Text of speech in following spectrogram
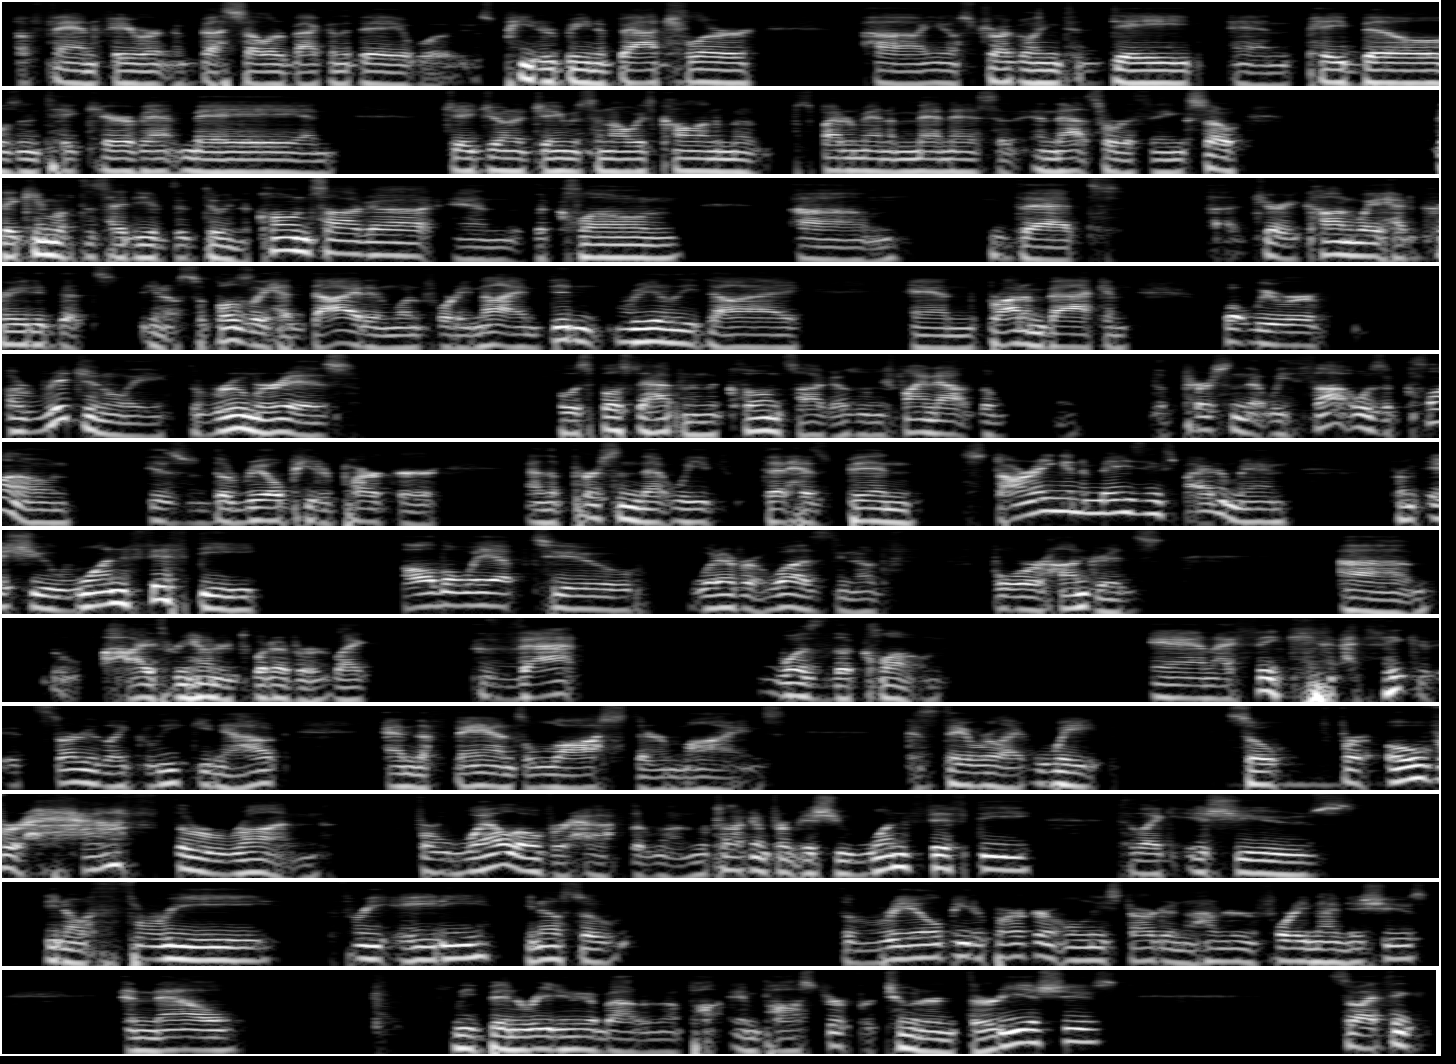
a fan favorite and a bestseller back in the day. It was Peter being a bachelor, uh, you know, struggling to date and pay bills and take care of Aunt May and J. Jonah Jameson always calling him a Spider-Man a menace and, and that sort of thing. So they came up with this idea of doing the clone saga and the clone um, that uh, Gerry Conway had created that's you know supposedly had died in 149 didn't really die and brought him back and what we were originally the rumor is what was supposed to happen in the clone saga is when we find out the the person that we thought was a clone is the real Peter Parker and the person that we've that has been starring in Amazing Spider-Man from issue 150 all the way up to whatever it was, you know, the 400s, um, high 300s, whatever. Like that was the clone, and I think I think it started like leaking out, and the fans lost their minds because they were like, "Wait, so for over half the run for well over half the run. We're talking from issue 150 to like issues, you know, three 380. You know, so the real Peter Parker only started in 149 issues, and now we've been reading about an imposter for 230 issues. So I think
